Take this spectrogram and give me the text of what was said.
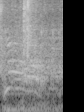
Ah!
